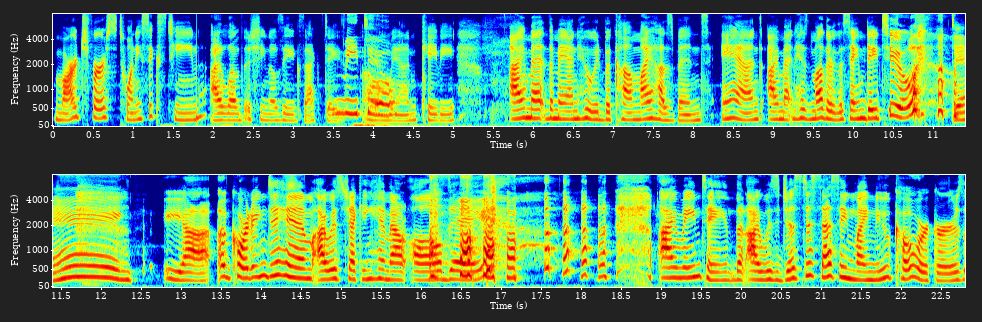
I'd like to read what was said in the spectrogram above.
March 1st, 2016. I love that she knows the exact date. Me too. Oh too. man, Katie. I met the man who would become my husband, and I met his mother the same day too. Dang. yeah, according to him, I was checking him out all day. I maintain that I was just assessing my new coworkers,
